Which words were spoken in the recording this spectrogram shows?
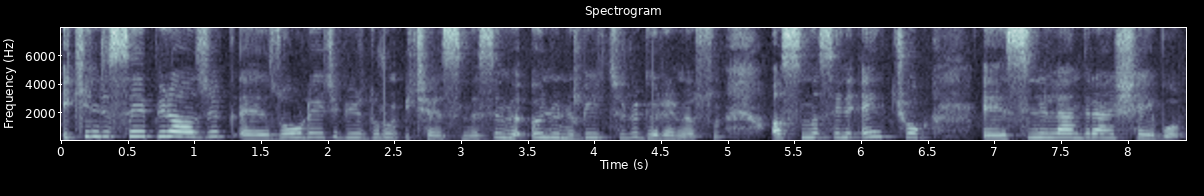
İkincisi birazcık e, zorlayıcı bir durum içerisindesin ve önünü bir türlü göremiyorsun. Aslında seni en çok e, sinirlendiren şey bu.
